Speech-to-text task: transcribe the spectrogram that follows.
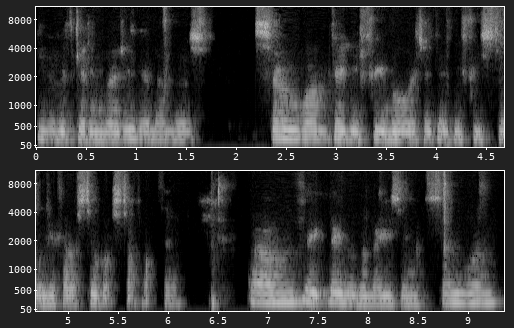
you know, with getting ready, their members. So um, gave me free moorage, they gave me free storage. I've still got stuff up there. Um, they, they were amazing. So um,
